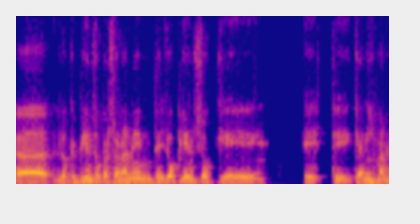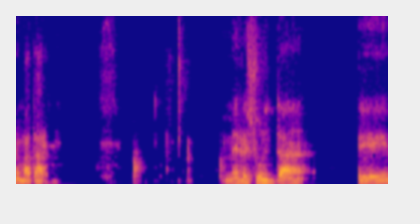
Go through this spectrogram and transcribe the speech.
Ah, lo que pienso personalmente, yo pienso que, este, que a Nisman lo mataron. Me resulta eh,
